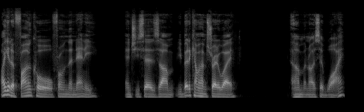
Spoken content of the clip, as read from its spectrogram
I get a phone call from the nanny, and she says, um, "You better come home straight away." Um, and I said, why?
